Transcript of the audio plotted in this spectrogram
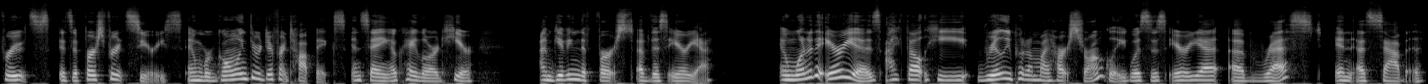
Fruits. It's a First Fruits series, and we're going through different topics and saying, okay, Lord, here, I'm giving the first of this area. And one of the areas I felt he really put on my heart strongly was this area of rest and a Sabbath.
